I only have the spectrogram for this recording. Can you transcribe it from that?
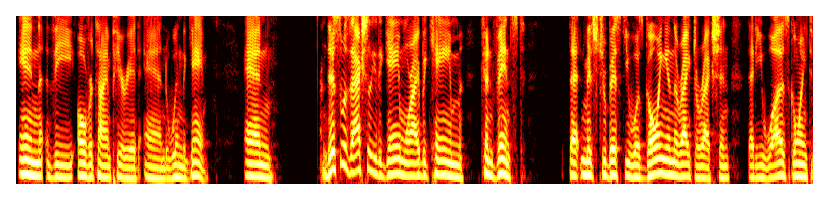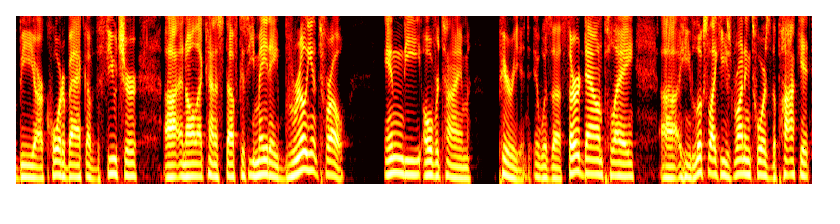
in the overtime period and win the game. And this was actually the game where I became convinced that Mitch Trubisky was going in the right direction, that he was going to be our quarterback of the future, uh, and all that kind of stuff, because he made a brilliant throw in the overtime period. It was a third down play. Uh, he looks like he's running towards the pocket.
